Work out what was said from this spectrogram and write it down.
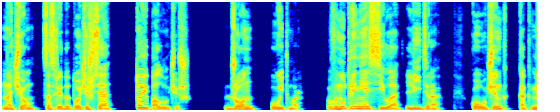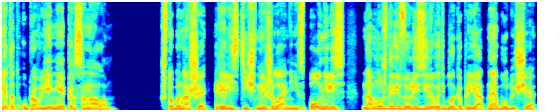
На чем сосредоточишься, то и получишь. Джон Уитмар. Внутренняя сила лидера. Коучинг как метод управления персоналом. Чтобы наши реалистичные желания исполнились, нам нужно визуализировать благоприятное будущее,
